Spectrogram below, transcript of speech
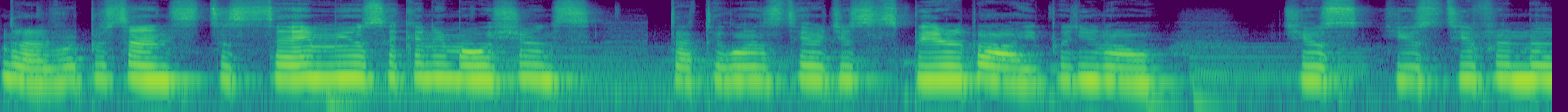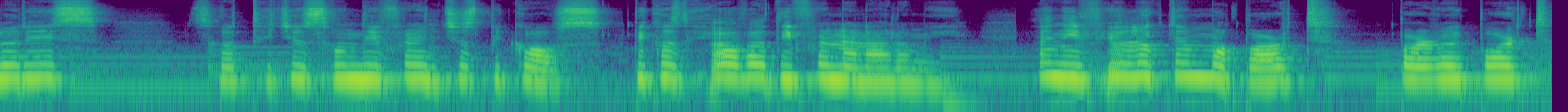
that represents the same music and emotions that the ones they're just inspired by, but you know, just use different melodies so they just sound different just because because they have a different anatomy and if you look them apart, part by part,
